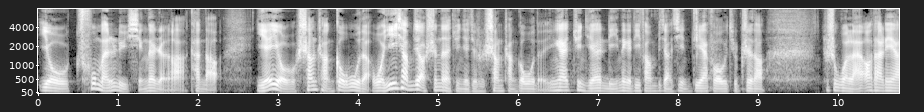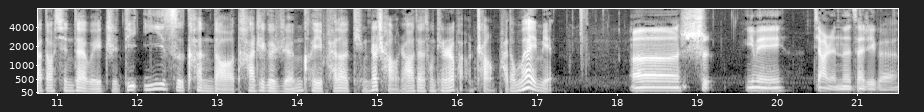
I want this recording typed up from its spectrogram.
有出门旅行的人啊，看到。也有商场购物的，我印象比较深的俊杰就是商场购物的，应该俊杰离那个地方比较近，DFO 就知道，就是我来澳大利亚到现在为止第一次看到他这个人可以排到停车场，然后再从停车场排到外面。呃，是因为家人呢在这个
